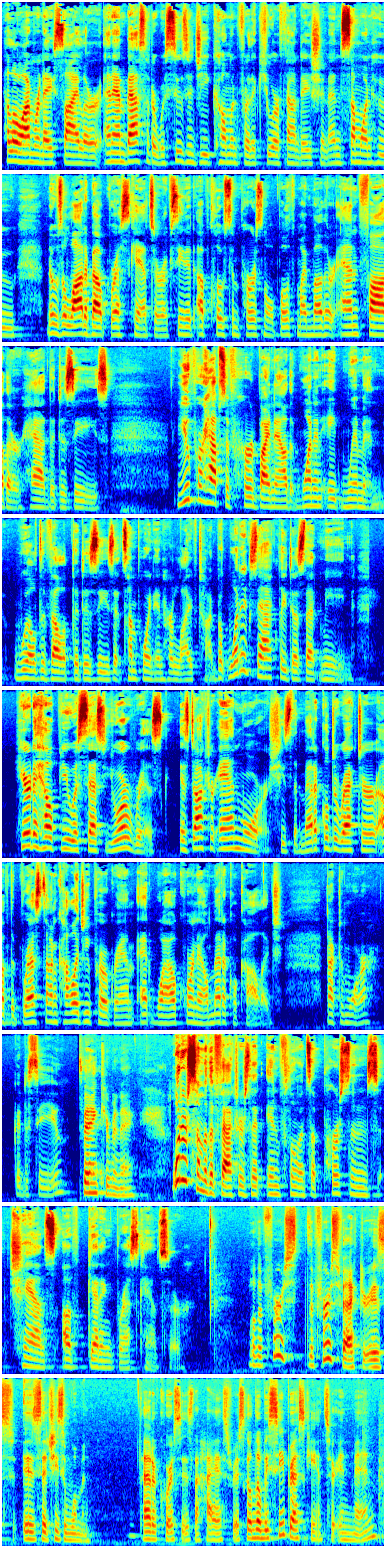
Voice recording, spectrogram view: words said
Hello, I'm Rene Syler, an ambassador with Susan G. Komen for the Cure Foundation, and someone who knows a lot about breast cancer. I've seen it up close and personal. Both my mother and father had the disease. You perhaps have heard by now that one in eight women will develop the disease at some point in her lifetime. But what exactly does that mean? Here to help you assess your risk is Dr. Anne Moore. She's the medical director of the breast oncology program at Weill Cornell Medical College. Dr. Moore, Good to see you. Thank you, Rene. What are some of the factors that influence a person's chance of getting breast cancer? Well, the first, the first factor is, is that she's a woman. That, of course, is the highest risk. Although we see breast cancer in men,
